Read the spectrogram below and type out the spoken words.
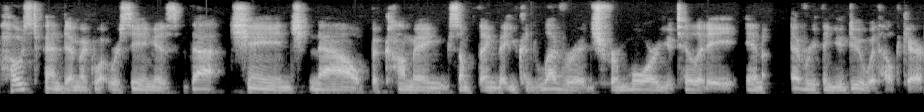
post pandemic, what we're seeing is that change now becoming something that you can leverage for more utility in everything you do with healthcare.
